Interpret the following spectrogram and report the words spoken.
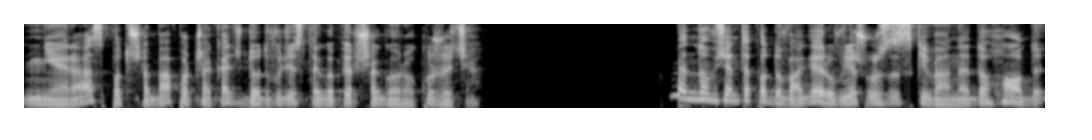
Nieraz potrzeba poczekać do 21 roku życia. Będą wzięte pod uwagę również uzyskiwane dochody.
